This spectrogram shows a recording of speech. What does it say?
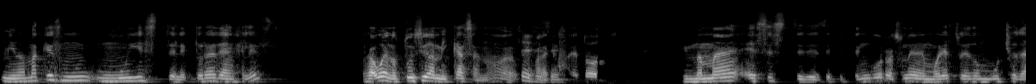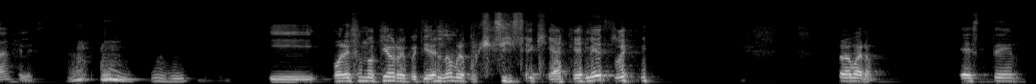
mi mamá que es muy, muy este, lectora de ángeles, o sea, bueno, tú has ido a mi casa, ¿no? Sí, sí, la sí. casa de todos. Mi mamá es, este, desde que tengo razón de memoria, ha estudiado mucho de ángeles. Y por eso no quiero repetir el nombre, porque sí sé que ángeles, güey. Pero bueno, este,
